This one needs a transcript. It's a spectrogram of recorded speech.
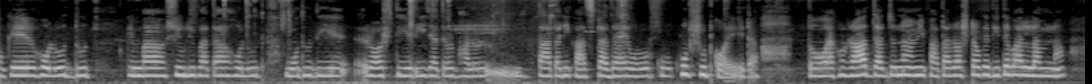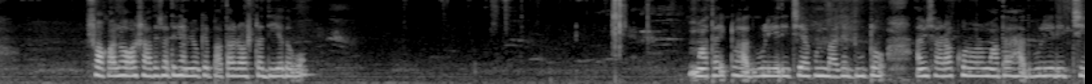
ওকে হলুদ দুধ কিংবা শিউলি পাতা, হলুদ, মধু দিয়ে, রস দিয়ে দিই যাতে ওর ভালো তাড়াতাড়ি কাজটা দেয়। ওর খুব খুব শ্যুট করে এটা। তো এখন রাত, যার জন্য আমি পাতার রসটা ওকে দিতে পারলাম না। সকাল হওয়ার সাথে সাথেই আমি ওকে পাতার রসটা দিয়ে দেবো। মাথায় একটু হাত বুলিয়ে দিচ্ছি, এখন বাজে দুটো। আমি সারাক্ষণ ওর মাথায় হাত বুলিয়ে দিচ্ছি,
